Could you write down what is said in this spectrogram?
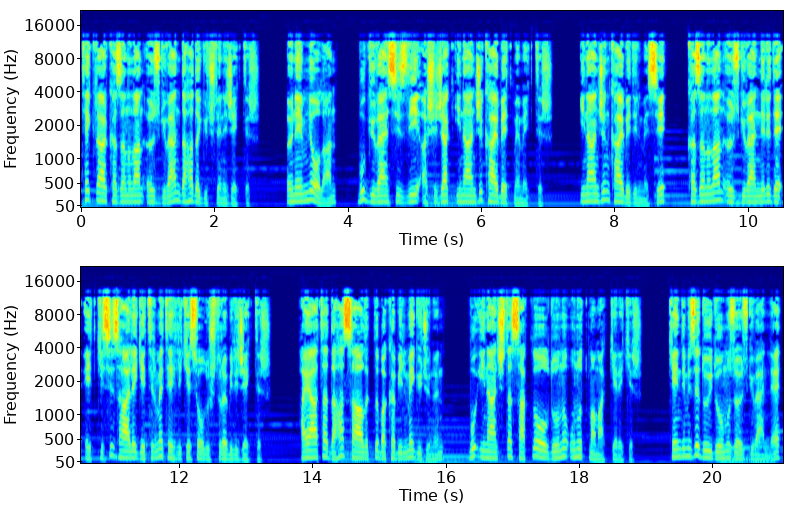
tekrar kazanılan özgüven daha da güçlenecektir. Önemli olan, bu güvensizliği aşacak inancı kaybetmemektir. İnancın kaybedilmesi, kazanılan özgüvenleri de etkisiz hale getirme tehlikesi oluşturabilecektir. Hayata daha sağlıklı bakabilme gücünün, bu inançta saklı olduğunu unutmamak gerekir. Kendimize duyduğumuz özgüvenle,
